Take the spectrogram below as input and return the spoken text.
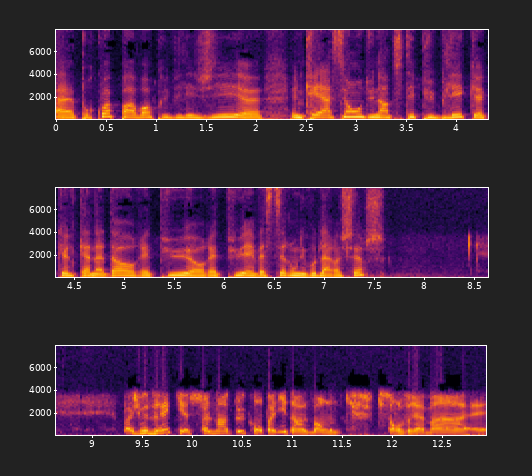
Euh, Pourquoi pas avoir privilégié euh, une création d'une entité publique que le Canada aurait pu aurait pu investir au niveau de la recherche? Ben, je vous dirais qu'il y a seulement deux compagnies dans le monde qui, qui sont vraiment euh,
